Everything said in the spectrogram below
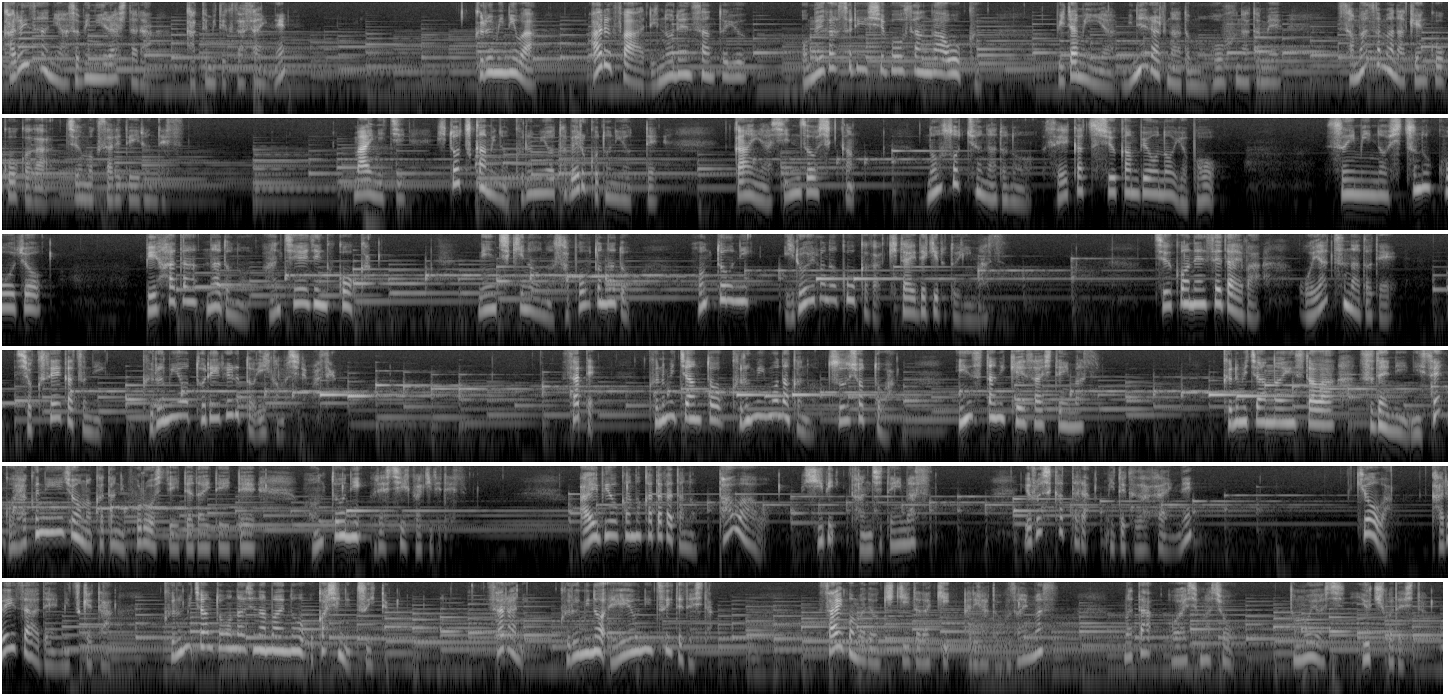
軽井沢に遊びにいらしたら買ってみてくださいね。くるみにはアルファリノレン酸というオメガ3脂肪酸が多くビタミンやミネラルなども豊富なためさまざまな健康効果が注目されているんです。毎日一つかみのくるみを食べることによってがんや心臓疾患脳卒中などの生活習慣病の予防睡眠の質の向上美肌などのアンチエイジング効果認知機能のサポートなど本当にいろいろな効果が期待できるといいます。中高年世代はおやつなどで食生活にくるみを取り入れるといいかもしれません。さてくるみちゃんとくるみもなかのツーショットはインスタに掲載しています。くるみちゃんのインスタはすでに2500人以上の方にフォローしていただいていて本当に嬉しい限りです。愛病家の方々のパワーを日々感じています。よろしかったら見てくださいね。今日は軽井沢で見つけたくるみちゃんと同じ名前のお菓子についてさらにくるみの栄養についてでした。最後までお聞きいただきありがとうございます。またお会いしましょう。友吉ゆき子でした。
